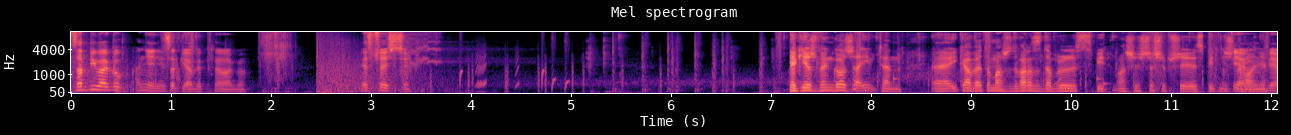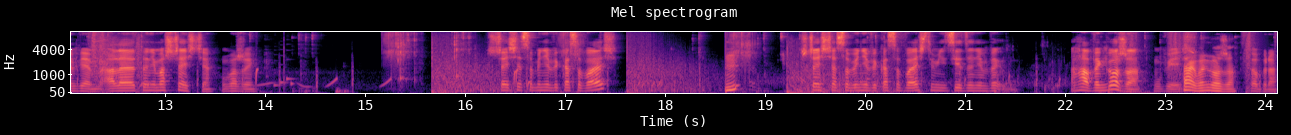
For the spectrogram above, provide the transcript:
Zabiła go. A nie, nie zabiła, wypchnęła go. Jest przejście. Jak jesz węgorza i ten e, i kawę, to masz dwa razy double speed. Masz jeszcze szybszy speed niż Wiem, normalnie. wiem, wiem, ale to nie masz szczęścia, uważaj. Szczęście sobie nie wykasowałeś? Hmm? Szczęścia sobie nie wykasowałeś tym z jedzeniem wę... Aha, węgorza, mówiłeś. Tak, węgorza. Dobra,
